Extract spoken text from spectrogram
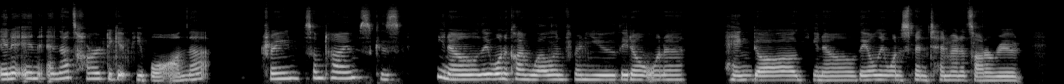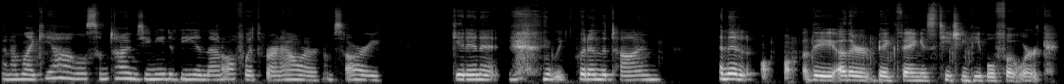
And and and that's hard to get people on that train sometimes cuz you know, they want to climb well in front of you. They don't want to hang dog, you know. They only want to spend 10 minutes on a route and I'm like, yeah, well, sometimes you need to be in that offwidth for an hour. I'm sorry. Get in it, like put in the time. And then uh, uh, the other big thing is teaching people footwork.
